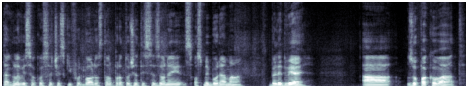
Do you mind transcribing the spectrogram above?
takhle vysoko se český fotbal dostal, protože ty sezony s osmi bodama byly dvě a zopakovat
